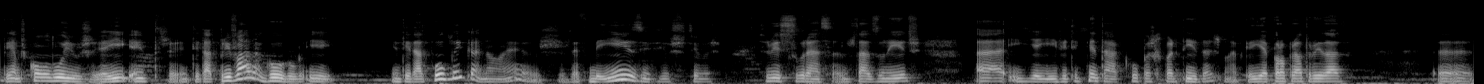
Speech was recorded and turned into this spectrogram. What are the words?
digamos, conluios aí entre entidade privada, Google, e entidade pública, não é? Os FBIs, enfim, os sistemas de serviços de segurança nos Estados Unidos, uh, e aí, evidentemente, há culpas repartidas, não é? Porque aí a própria autoridade uh,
